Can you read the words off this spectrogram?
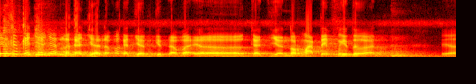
ini kan kajiannya adalah kajian apa kajian kita apa ya, kajian normatif gitu kan. Ya,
